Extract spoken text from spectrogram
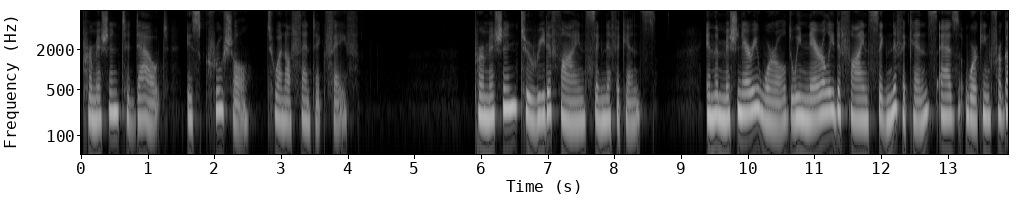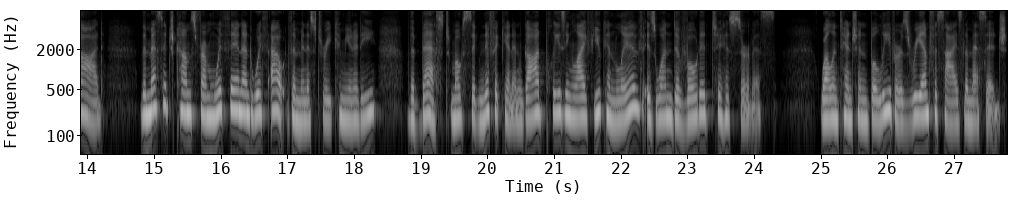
Permission to doubt is crucial to an authentic faith. Permission to redefine significance. In the missionary world, we narrowly define significance as working for God. The message comes from within and without the ministry community. The best, most significant, and God pleasing life you can live is one devoted to His service. Well intentioned believers re emphasize the message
